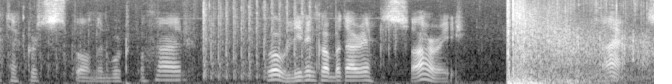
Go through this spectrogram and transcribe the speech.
Attackers spawner bortpå her. Wow, leaving combat area. Sorry. Thanks.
